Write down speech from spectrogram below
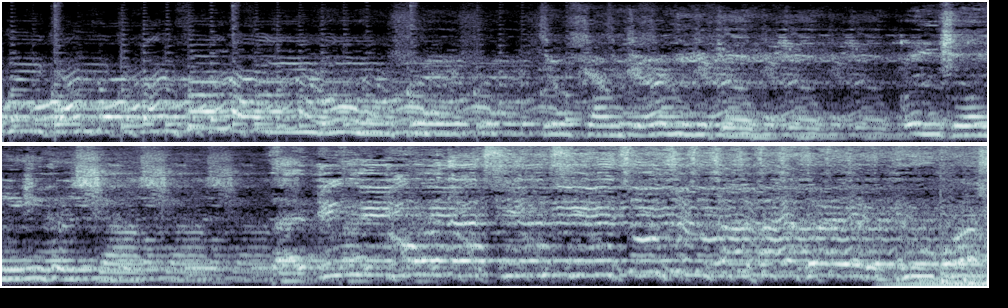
会雨飞。就着你着你，的香，在冰火的情绪中挣扎徘徊。如果说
